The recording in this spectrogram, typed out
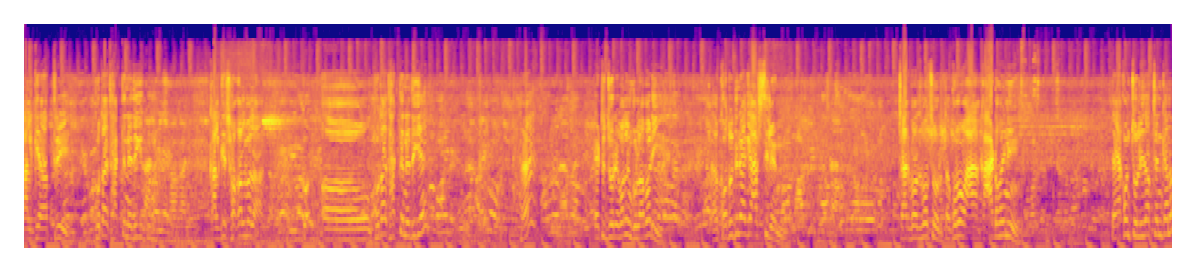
কালকে রাত্রি কোথায় থাকতেন এদিকে? কালকে সকালবেলা? কোথায় থাকতেন এদিকে? হ্যাঁ? একটু জোরে বলেন, গোলাবাড়ি? কতদিন আগে আসছিলেন? চার, পাঁচ বছর? তা কোনো কার্ড হয়নি? তা এখন চলে যাচ্ছেন কেন?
